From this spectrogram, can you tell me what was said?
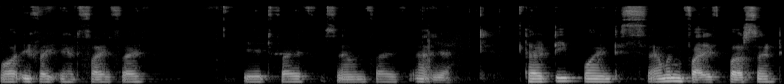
or if I add 55 8575 uh, yeah 30.75 percent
